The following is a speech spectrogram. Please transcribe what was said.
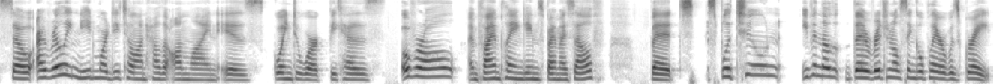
So I really need more detail on how the online is going to work because overall, I'm fine playing games by myself, but Splatoon, even though the original single player was great,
